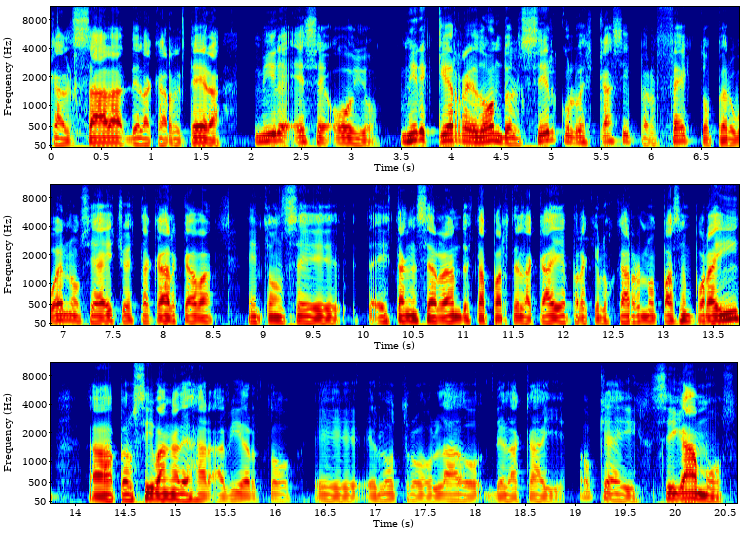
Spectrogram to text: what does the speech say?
calzada de la carretera. Mire ese hoyo. Mire qué redondo, el círculo es casi perfecto, pero bueno, se ha hecho esta cárcava, entonces están cerrando esta parte de la calle para que los carros no pasen por ahí, ah, pero sí van a dejar abierto eh, el otro lado de la calle. Ok, sigamos.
